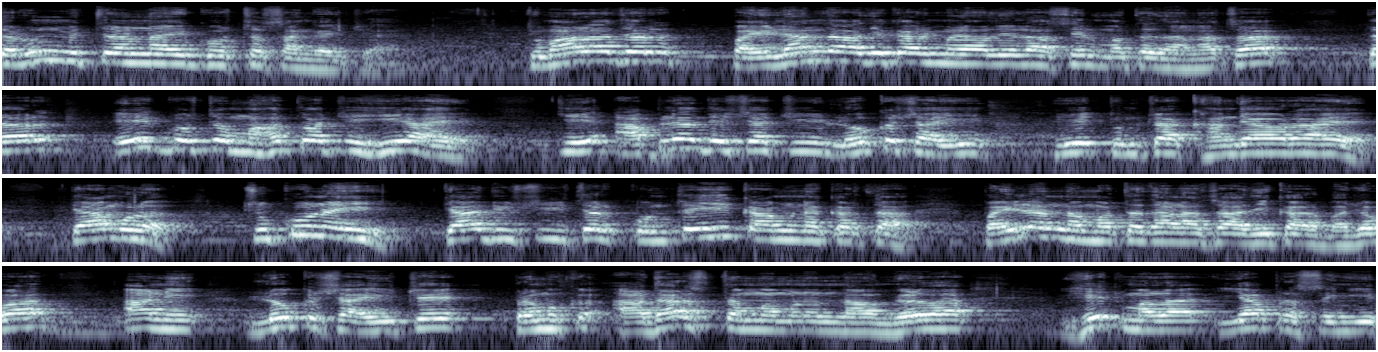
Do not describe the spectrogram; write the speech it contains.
तरुण मित्रांना एक गोष्ट सांगायची आहे. तुम्हाला जर पहिल्यांदा अधिकार मिळालेला असेल मतदानाचा तर एक गोष्ट महत्त्वाची ही आहे की आपल्या देशाची लोकशाही ही तुमच्या खांद्यावर आहे. त्यामुळं चुकूनही त्या दिवशी इतर कोणतेही काम न करता पहिल्यांदा मतदानाचा अधिकार बजवा आणि लोकशाहीचे प्रमुख आधारस्तंभ म्हणून नाव मिळवा. हेच मला या प्रसंगी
